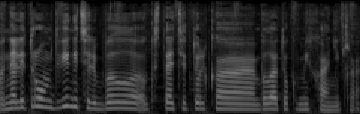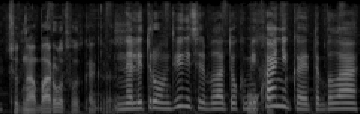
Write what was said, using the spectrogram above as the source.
Э, На литровом двигателе был, кстати, только, была только механика. Тут наоборот вот как раз. На литровом двигателе была только Ох. механика. Это была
